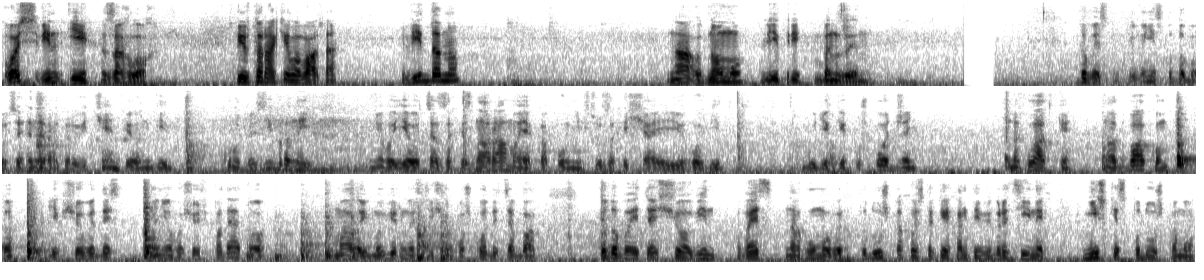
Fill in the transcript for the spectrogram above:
Ось він і заглох. Півтора кВт віддано на одному літрі бензину. До висновків. Мені сподобався генератор від Champion. Він круто зібраний. У нього є оця захисна рама, яка повністю захищає його від будь-яких ушкоджень. Накладки над баком, тобто, якщо ви десь на нього щось впаде, то мало ймовірності, що пошкодиться бак. Подобається, що він весь на гумових подушках, ось таких антивібраційних, ніжки з подушками.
